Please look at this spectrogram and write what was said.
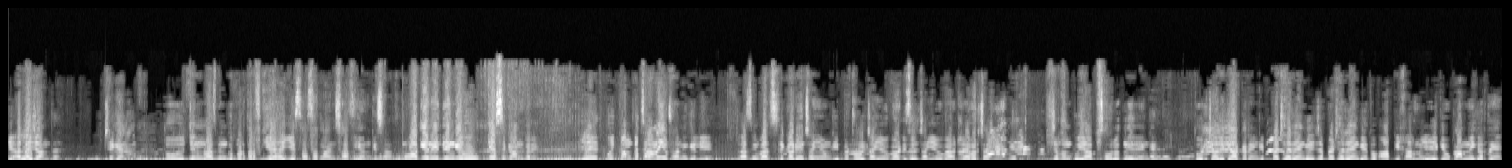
ये अल्लाह जानता है। ठीक है ना? तो जिन मुलाजमिन को बरतरफ किया है ये साथ साथ नाइंसाफ़ी है उनके साथ। मौके नहीं देंगे वो, कैसे काम करें? ये कोई कम कचरा नहीं उठाने के लिए। लाजमी बात इसलिए गाड़ियाँ चाहिए होंगी पेट्रोल चाहिए होगा डीजल चाहिए होगा ड्राइवर चाहिए होंगे। जब उनको आप सहूलत नहीं देंगे तो बेचारे क्या करेंगे? बैठे रहेंगे जब बैठे रहेंगे तो आपके ख्याल में यही है कि वो काम नहीं करते हैं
